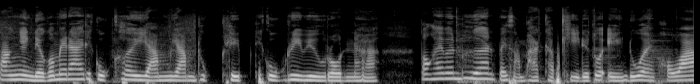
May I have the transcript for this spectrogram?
ฟังอย่างเดียวก็ไม่ได้ที่กุ๊กเคยย้ำย้ำทุกคลิปที่กุ๊กรีวิวรถนะคะ ต้องให้เพื่อนๆไปสัมผัสขับขี่ด้วยตัวเองด้วย เพราะว่า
